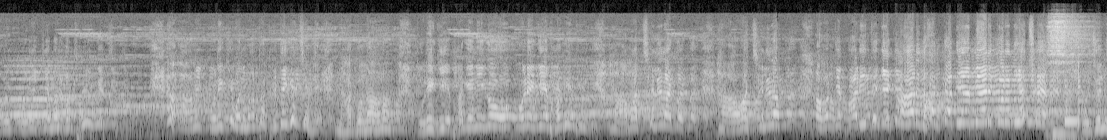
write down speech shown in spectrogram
আমি পড়ে গিয়ে আমার হাত হয়ে গেছে, আমি পড়ে গিয়ে আমার মাথা ফেটে গেছে। না গো না, পড়ে গিয়ে ভাগেনি গো, পড়ে গিয়ে ভাগেনি আমার ছেলেরা গো, আমার ছেলেরা আমাকে বাড়ি থেকে কার ধাক্কা দিয়ে বের করে দিয়েছে? ওই জন্য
